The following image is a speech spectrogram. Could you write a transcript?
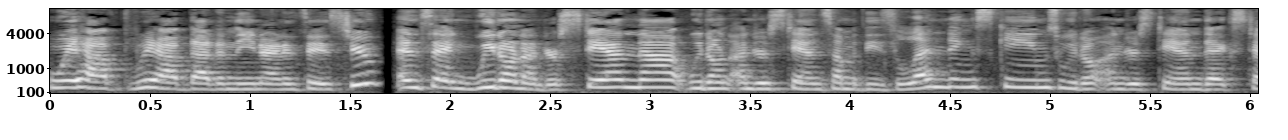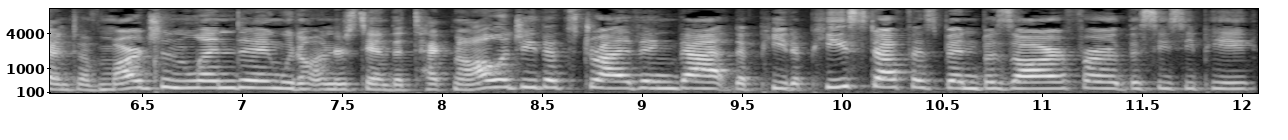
we have we have that in the United States too, and saying we don't understand that. We don't understand some of these lending schemes. We don't understand the extent of margin lending. We don't understand the technology that's driving that. The P2P stuff has been bizarre for the CCP.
